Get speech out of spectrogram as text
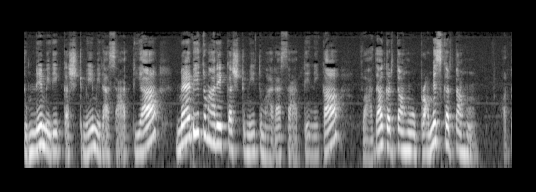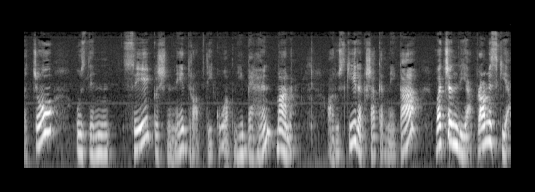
तुमने मेरे कष्ट में मेरा साथ दिया। मैं भी तुम्हारे कष्ट में तुम्हारा साथ देने का वादा करता हूँ प्रॉमिस करता हूँ। और बच्चों, उस दिन से कृष्ण ने द्रौपदी को अपनी बहन माना और उसकी रक्षा करने का वचन दिया प्रॉमिस किया।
